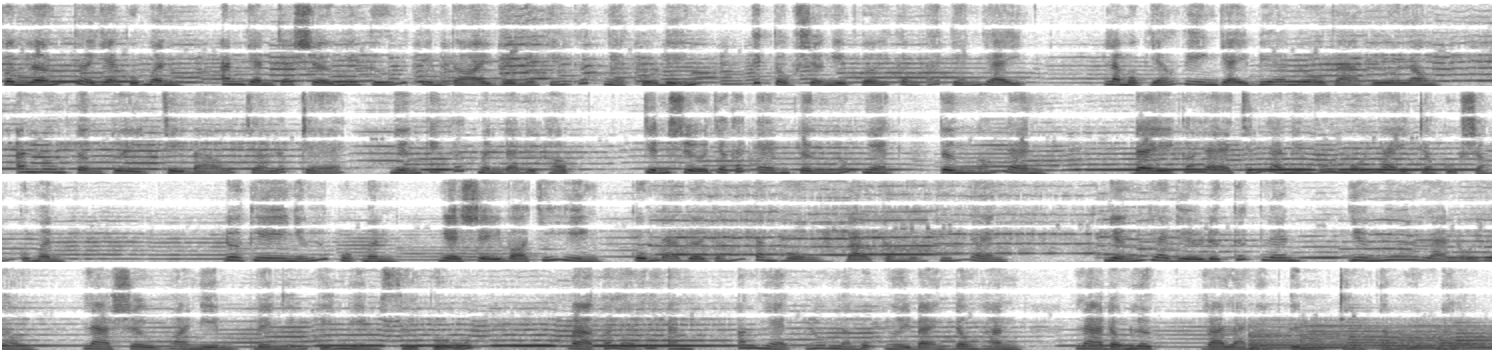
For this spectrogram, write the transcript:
Phần lớn thời gian của mình, anh dành cho sự nghiên cứu tìm tòi về những kiến thức nhạc cổ điển, tiếp tục sự nghiệp với công tác giảng dạy. Là một giáo viên dạy piano và violon, anh luôn tận tụy chỉ bảo cho lớp trẻ những kiến thức mình đã được học, chỉnh sửa cho các em từng nốt nhạc, từng ngón đàn. Đây có lẽ chính là niềm vui mỗi ngày trong cuộc sống của mình. Đôi khi những lúc một mình, nghệ sĩ Võ Chí Hiền cũng đã gửi gắm tâm hồn vào trong những tiếng đàn. Những giai điệu được cất lên dường như là nỗi lòng, là sự hoài niệm về những kỷ niệm xưa cũ. Và có lẽ với anh, âm nhạc luôn là một người bạn đồng hành, là động lực và là niềm tin trong tâm hồn anh.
